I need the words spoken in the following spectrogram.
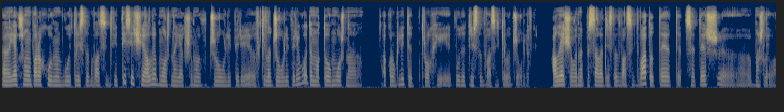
Е, Якщо ми порахуємо, буде 322 тисячі, але можна, якщо ми в джоулі в кілоджоулі переводимо, то можна округлити трохи і буде 320 кілоджоулів. Але якщо ви написали 322, то це теж е, можливо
